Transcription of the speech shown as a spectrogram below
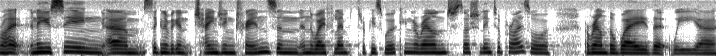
Right, and are you seeing um, significant changing trends in, in the way philanthropy is working around social enterprise or around the way that we uh,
